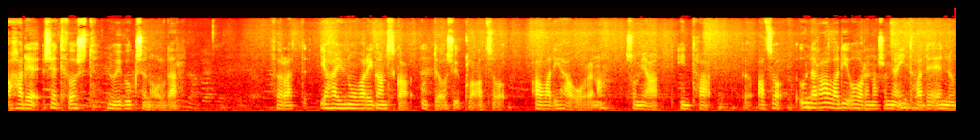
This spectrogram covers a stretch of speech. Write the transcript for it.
har det skett först nu i vuxen ålder. För att jag har ju nog varit ganska ute och cyklat alltså alla de här åren som jag inte har, alltså under alla de åren som jag inte hade ännu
